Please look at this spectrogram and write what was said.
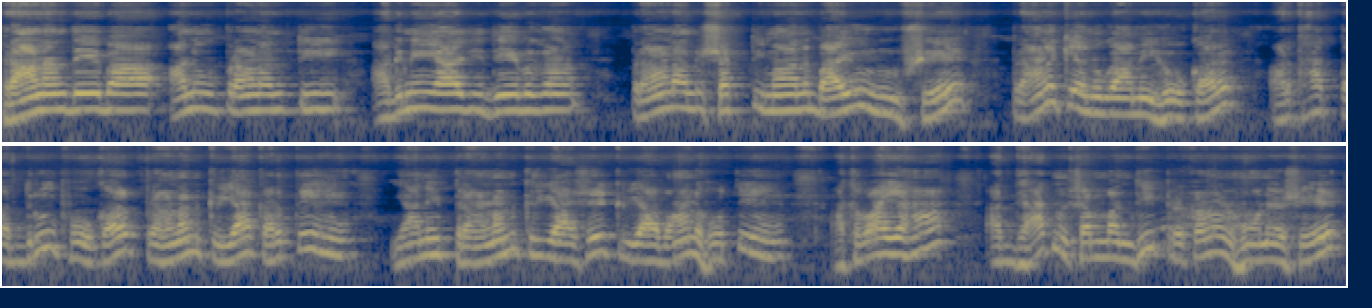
प्राणन देवा अनुप्राणंती अग्नि आदि देवगण प्राणन शक्तिमान वायु रूप से प्राण के अनुगामी होकर अर्थात तद्रूप होकर प्राणन क्रिया करते हैं। यानी प्राणन क्रिया से क्रियावान होते हैं, अथवा यहाँ अध्यात्म संबंधी प्रकरण होने से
